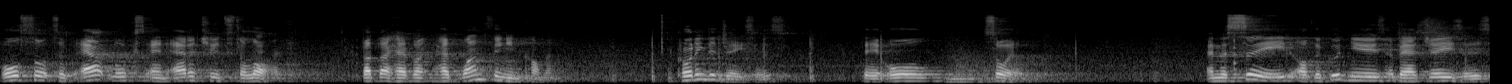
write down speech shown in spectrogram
all sorts of outlooks and attitudes to life, but they have, uh, have one thing in common. According to Jesus, they're all soil. And the seed of the good news about Jesus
